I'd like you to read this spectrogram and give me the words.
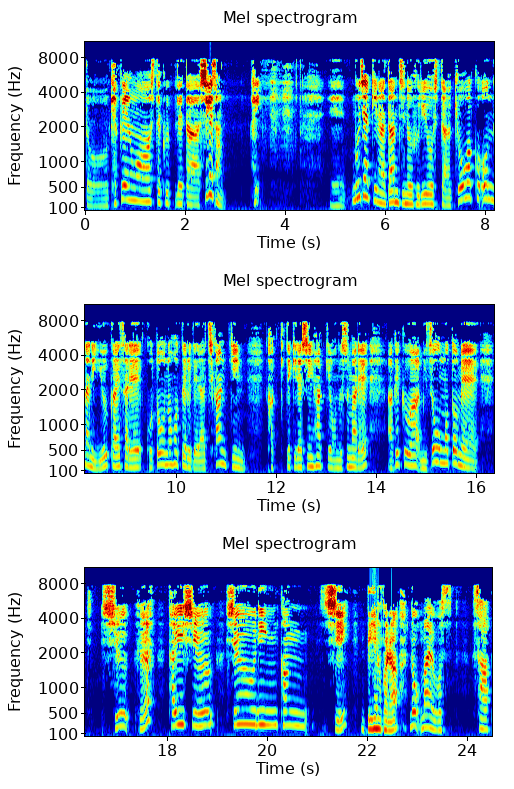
と、客演をしてくれたしげさん。はい。えー、無邪気な男児のふりをした凶悪女に誘拐され、孤島のホテルで拉致監禁、画期的な新発見を盗まれ、挙句は水を求め、ゅ、え？大衆、就任監視でいいのかな？の前をさ、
